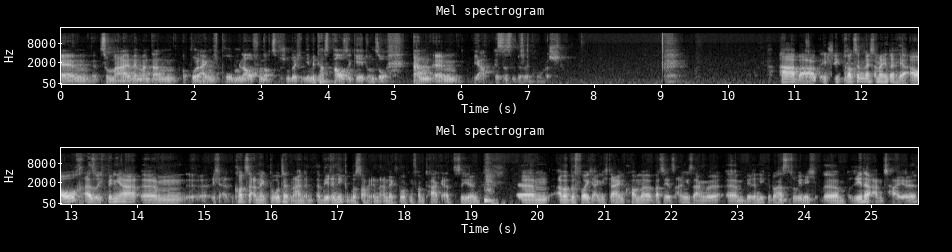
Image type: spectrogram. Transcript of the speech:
Ähm, zumal wenn man dann, obwohl eigentlich Proben laufen, noch zwischendurch in die Mittagspause geht und so, dann ähm, ja, ist es ein bisschen komisch. Aber ich liege trotzdem gleich nochmal hinterher. Auch, also ich bin ja, ähm, ich, kurze Anekdote, nein, Berenike muss noch in Anekdoten vom Tag erzählen. ähm, aber bevor ich eigentlich dahin komme, was ich jetzt eigentlich sagen will, ähm, Berenike, du hast zu wenig ähm, Redeanteil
